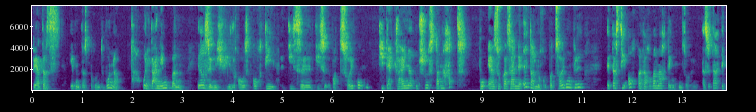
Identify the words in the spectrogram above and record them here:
wäre das eben das berühmte Wunder. Und da nimmt man irrsinnig viel raus. Auch die, diese, diese Überzeugung, die der Kleine am Schluss dann hat, wo er sogar seine Eltern noch überzeugen will, äh, dass die auch mal darüber nachdenken sollen. Also da, äh,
